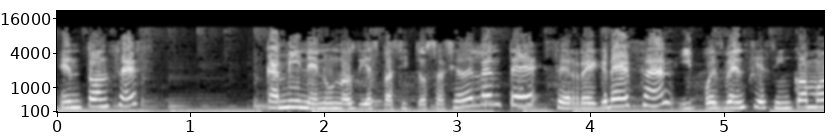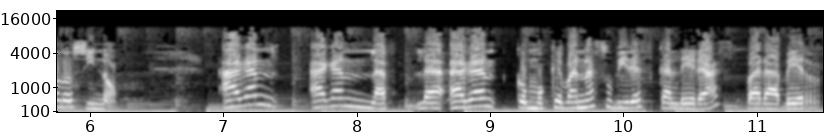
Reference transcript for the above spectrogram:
Entonces, caminen unos 10 pasitos hacia adelante, se regresan y pues ven si es incómodo, si no. Hagan, hagan la, hagan como que van a subir escaleras para ver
